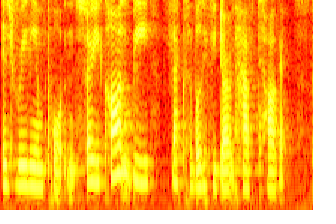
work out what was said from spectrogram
is really important. So you can't be flexible if you don't have targets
